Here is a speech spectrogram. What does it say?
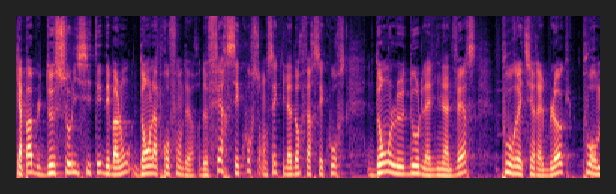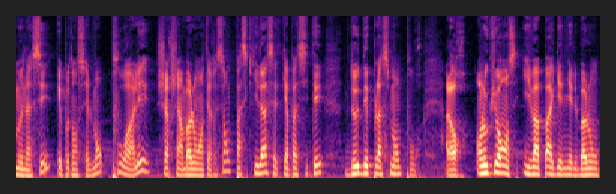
capable de solliciter des ballons dans la profondeur, de faire ses courses. On sait qu'il adore faire ses courses dans le dos de la ligne adverse pour étirer le bloc, pour menacer et potentiellement pour aller chercher un ballon intéressant parce qu'il a cette capacité de déplacement pour. Alors, en l'occurrence, il va pas gagner le ballon,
